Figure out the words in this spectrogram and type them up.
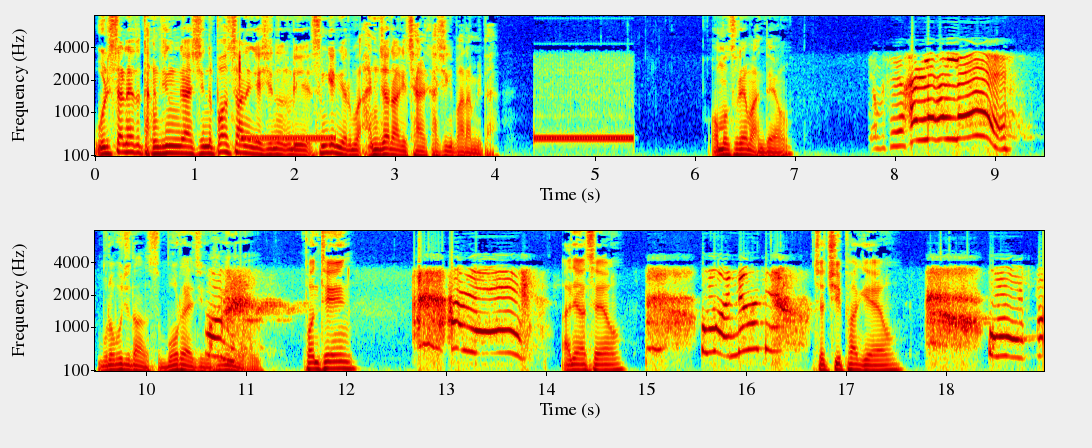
울산에도 당진 가시는 버스 안에 계시는 우리 승객 여러분 안전하게 잘 가시기 바랍니다. 어머 소리 하면 안 돼요. 여보세요? 할래, 할래! 물어보지도 않았어. 뭘 해, 지금. 하겠네. 폰팅. 할래! 안녕하세요. 저 쥐팍이에요. 어머, 오빠,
